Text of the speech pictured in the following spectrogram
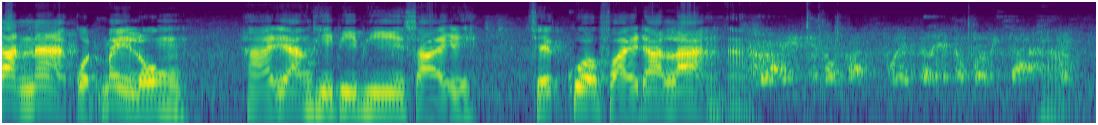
ด้านหน้ากดไม่ลง หายาง TPP ใส่เช็คขั้วไฟด้านล่าง อะครับ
